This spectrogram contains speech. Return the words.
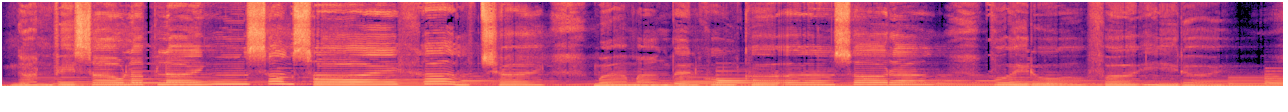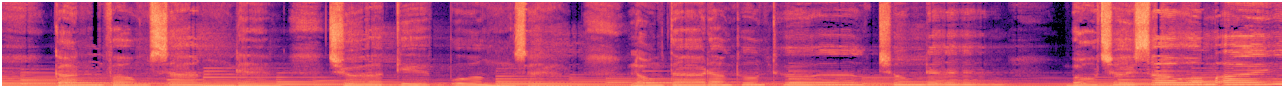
Ngàn vì sao lấp lánh sáng soi khắp trời, mơ màng bên khung cửa gió đang vui đùa với đời. Căn phòng sáng đèn chưa kịp buông rèm, lòng ta đang thốn thức trong đêm. Bầu trời sao hôm ấy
